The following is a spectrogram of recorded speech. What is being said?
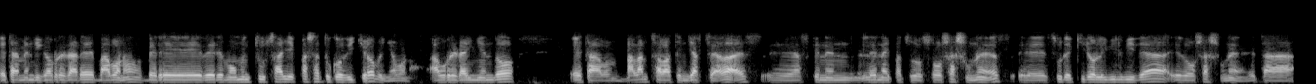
eta hemendik aurrera ere, ba, bueno, bere, bere momentu zailek pasatuko ditu, baina, bueno, aurrera inendo, eta balantza baten jartzea da, ez? E, azkenen lehen aipatzu dozu osasune, ez? E, zure kirol ibilbidea edo osasune, eta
